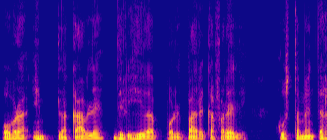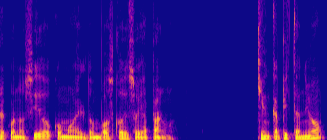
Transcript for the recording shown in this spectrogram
obra implacable dirigida por el padre Cafarelli, justamente reconocido como el Don Bosco de Soyapango. Quien capitaneó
